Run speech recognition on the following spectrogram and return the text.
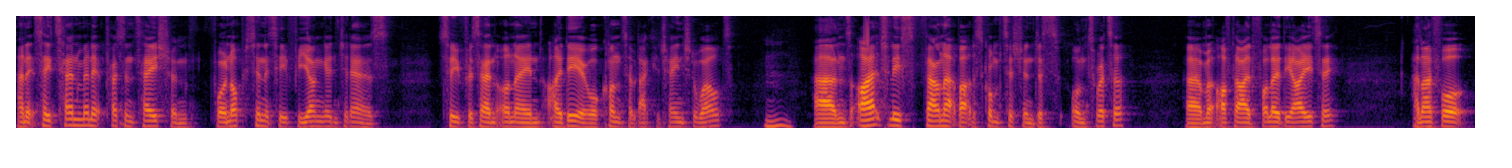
and it's a 10 minute presentation for an opportunity for young engineers to present on an idea or concept that could change the world. Mm. And I actually found out about this competition just on Twitter um, after I'd followed the IET. And I thought,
